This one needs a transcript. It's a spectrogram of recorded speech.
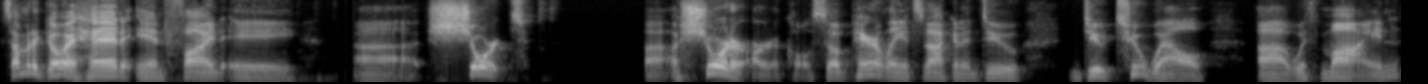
So I'm going to go ahead and find a uh, short, uh, a shorter article. So apparently it's not going to do do too well uh, with mine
